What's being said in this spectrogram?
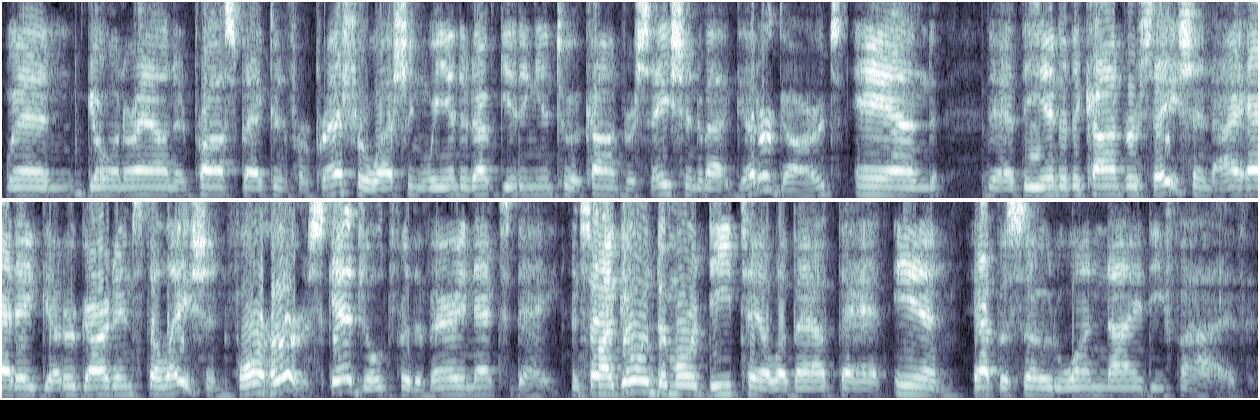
when going around and prospecting for pressure washing, we ended up getting into a conversation about gutter guards. And at the end of the conversation, I had a gutter guard installation for her scheduled for the very next day. And so I go into more detail about that in episode 195.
